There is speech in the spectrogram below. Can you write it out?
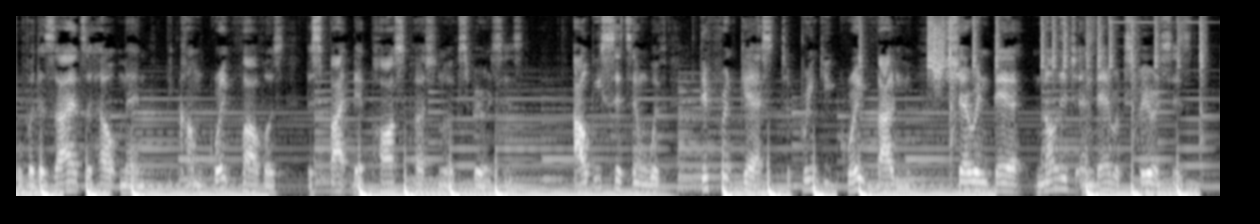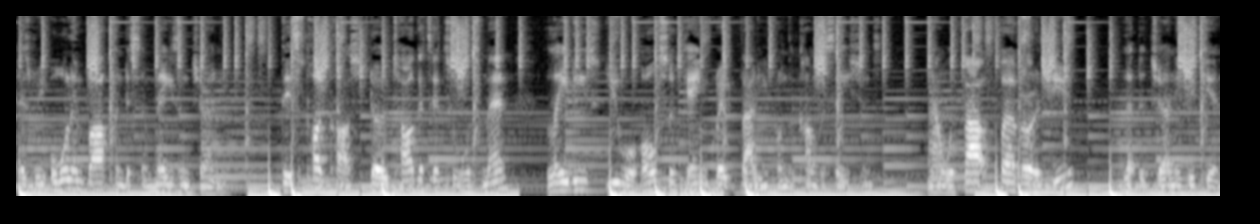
with a desire to help men become great fathers despite their past personal experiences. I'll be sitting with different guests to bring you great value, sharing their knowledge and their experiences as we all embark on this amazing journey. This podcast, though targeted towards men, ladies, you will also gain great value from the conversations. Now, without further ado, let the journey begin.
